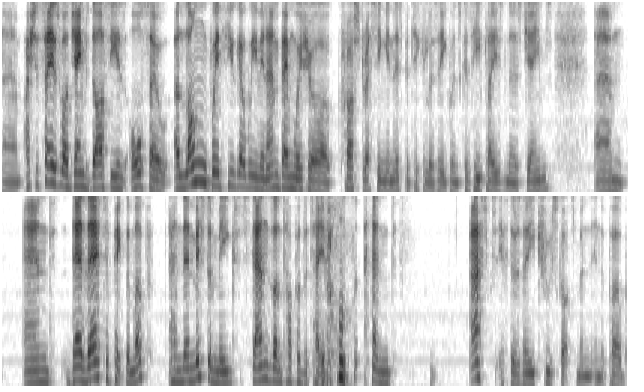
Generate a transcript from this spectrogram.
um, I should say as well, James D'Arcy is also, along with Hugo Weaving and Ben Whishaw, cross-dressing in this particular sequence because he plays Nurse James, um, and they're there to pick them up and then Mr. Meeks stands on top of the table and asks if there's any true Scotsmen in the pub.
